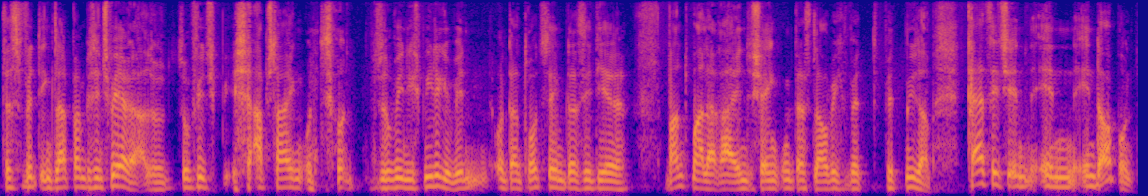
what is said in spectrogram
Das wird in Gladbach ein bisschen schwerer. Also so viel absteigen und, und so wenig Spiele gewinnen und dann trotzdem, dass sie dir Wandmalereien schenken, das glaube ich wird, wird mühsam. Terzic in, in, in Dortmund.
